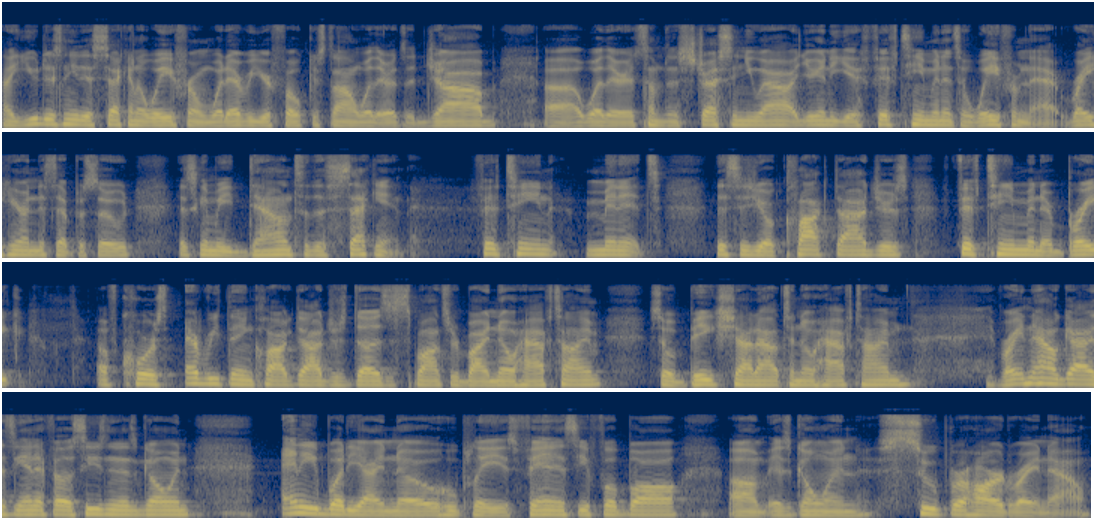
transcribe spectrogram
Like you just need a second away from whatever you're focused on, whether it's a job, uh, whether it's something stressing you out, you're gonna get 15 minutes away from that right here in this episode. It's gonna be down to the second, 15 minutes. This is your Clock Dodgers 15 minute break. Of course, everything Clock Dodgers does is sponsored by No Halftime. So big shout out to No Halftime. Right now, guys, the NFL season is going. Anybody I know who plays fantasy football um, is going super hard right now.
